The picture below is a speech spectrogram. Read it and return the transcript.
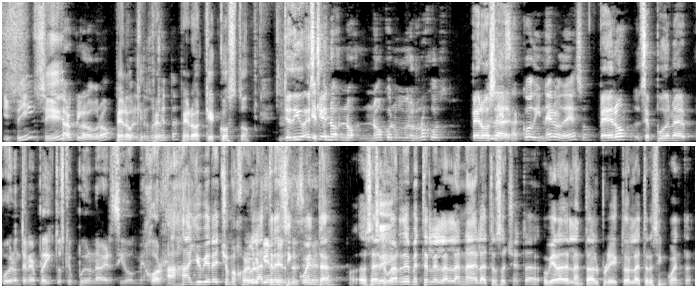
¿Y sí? Sí. Claro que lo logró. Pero, con el que- 380. pero, pero ¿a qué costo? Yo digo, es, es, que, no, no, no con números rojos. Pero, o Le sea, sacó dinero de eso. pero se pudieron, pudieron tener proyectos que pudieron haber sido mejor. Ajá, yo hubiera hecho mejor el ¿Por qué inviertes en A350. O sea, en Sí. lugar de meterle la lana del A380, hubiera adelantado el proyecto del A350.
